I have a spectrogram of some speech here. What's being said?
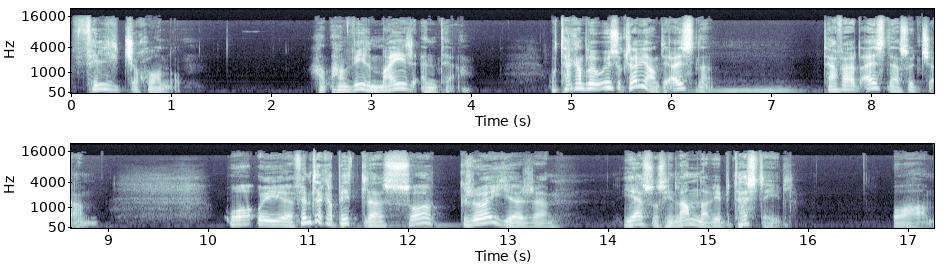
fylger honom. Han, han vil mer enn det. Og det kan bli så krevjant i eisene. Det er for at eisene er suttje. Og i femte kapitlet så grøyer Jesus sin lamna vi beteste hil. Og,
